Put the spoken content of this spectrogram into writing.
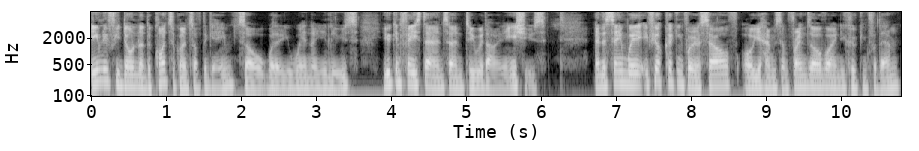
even if you don't know the consequence of the game, so whether you win or you lose, you can face that uncertainty without any issues. And the same way, if you're cooking for yourself or you're having some friends over and you're cooking for them,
